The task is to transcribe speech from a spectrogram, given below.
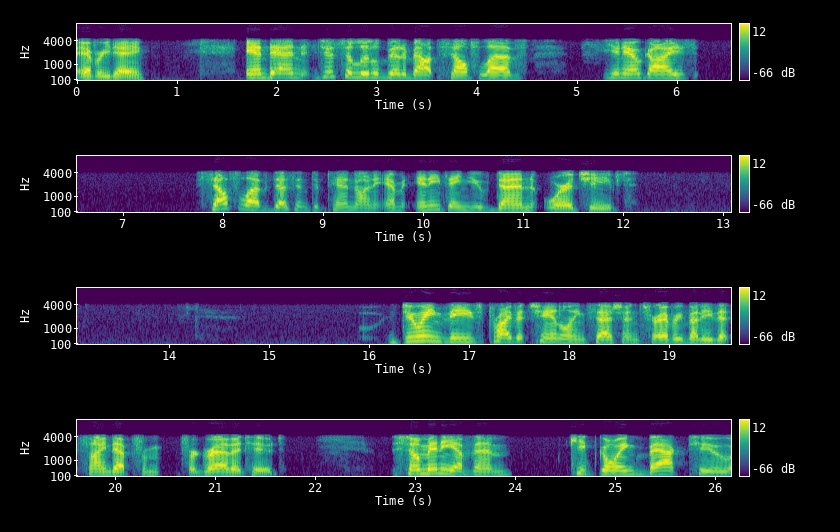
every day. And then just a little bit about self love. You know, guys, self love doesn't depend on anything you've done or achieved. Doing these private channeling sessions for everybody that signed up for, for gratitude so many of them keep going back to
